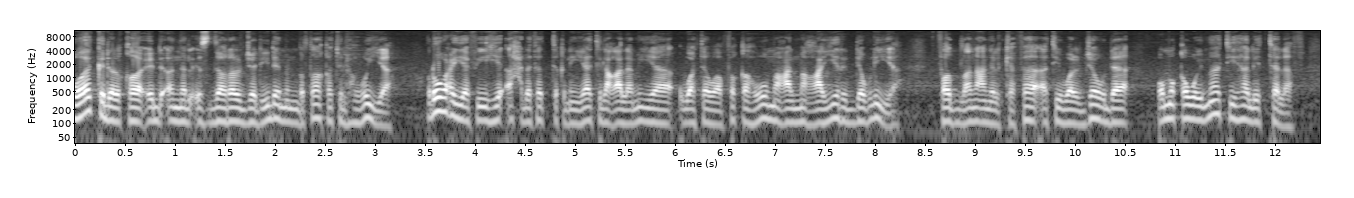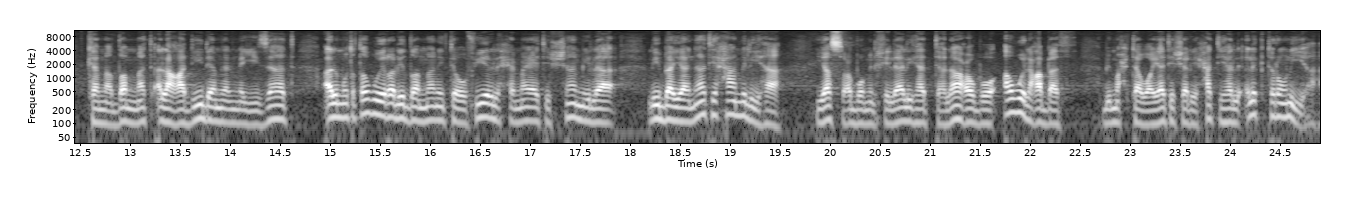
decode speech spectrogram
وأكد القائد أن الإصدار الجديد من بطاقة الهوية روعي فيه أحدث التقنيات العالمية وتوافقه مع المعايير الدولية فضلا عن الكفاءة والجودة ومقوماتها للتلف كما ضمت العديد من الميزات المتطورة لضمان توفير الحماية الشاملة لبيانات حامليها يصعب من خلالها التلاعب أو العبث بمحتويات شريحتها الإلكترونية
